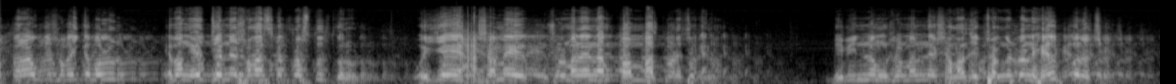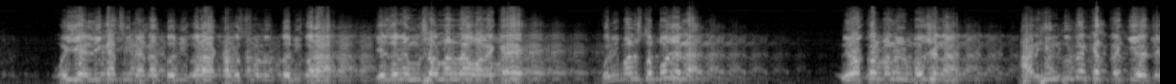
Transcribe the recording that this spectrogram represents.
আপনারাও কি সবাইকে বলুন? এবং এর জন্য সমাজকে প্রস্তুত করুন। ওই যে আসামে মুসলমানের নাম কম বাদ পড়েছে কেন? বিভিন্ন মুসলমানদের সামাজিক সংগঠন হেল্প করেছে। ওই যে লিগাসি ডাটা তৈরি করা, কাগজপত্র তৈরি করা, যে জন্য মুসলমানরা অনেকে গরিব মানুষ তো বোঝে না, নিরক্ষর মানুষ বোঝে না। আর হিন্দুদের ক্ষেত্রে কি হয়েছে?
